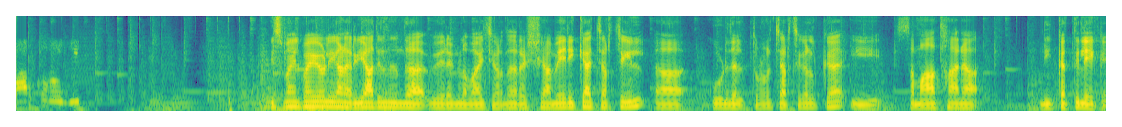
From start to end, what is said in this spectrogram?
മാർക്കോ റൂബി ഇസ്മായിൽ പയോളിയാണ് റിയാദിൽ നിന്ന് വിവരങ്ങളുമായി ചേർന്ന് റഷ്യ അമേരിക്ക ചർച്ചയിൽ കൂടുതൽ തുടർ ചർച്ചകൾക്ക് ഈ സമാധാന നീക്കത്തിലേക്ക്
